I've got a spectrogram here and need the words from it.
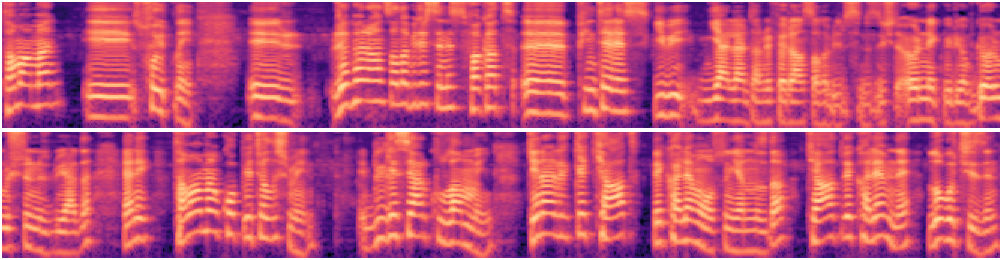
Tamamen ee, soyutlayın. Ee, referans alabilirsiniz fakat e, Pinterest gibi yerlerden referans alabilirsiniz. İşte örnek veriyorum görmüşsünüz bir yerden. Yani tamamen kopya çalışmayın. E, Bilgisayar kullanmayın. Genellikle kağıt ve kalem olsun yanınızda. Kağıt ve kalemle logo çizin.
